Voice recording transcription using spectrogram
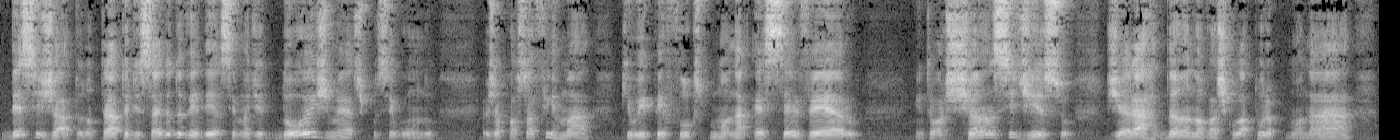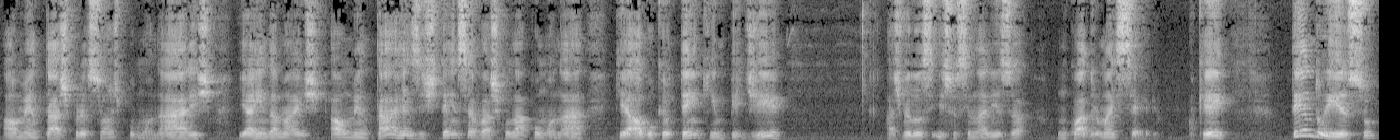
desse jato no trato de saída do VD acima de 2 metros por segundo, eu já posso afirmar que o hiperfluxo pulmonar é severo. Então a chance disso gerar dano à vasculatura pulmonar, aumentar as pressões pulmonares e ainda mais aumentar a resistência vascular pulmonar, que é algo que eu tenho que impedir, isso sinaliza um quadro mais sério, ok? Tendo isso,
